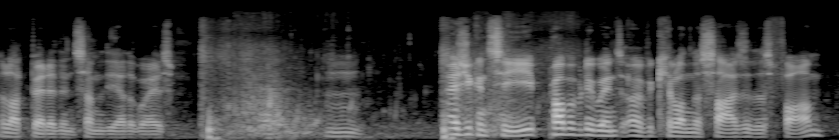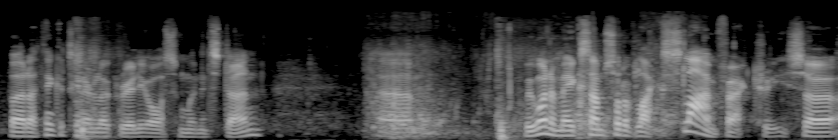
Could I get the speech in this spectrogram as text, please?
a lot better than some of the other ways. Mm. As you can see, probably went overkill on the size of this farm, but I think it's going to look really awesome when it's done. Um, we want to make some sort of like slime factory. So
